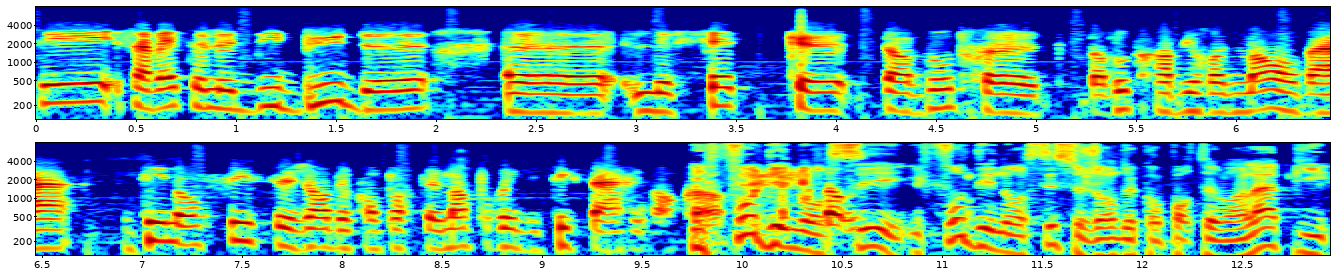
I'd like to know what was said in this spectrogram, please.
c'est, ça va être le début de le fait que dans d'autres, dans d'autres environnements, on va dénoncer ce genre de comportement pour éviter que ça arrive Il encore? faut dénoncer, il faut dénoncer ce genre de comportement-là. Puis,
